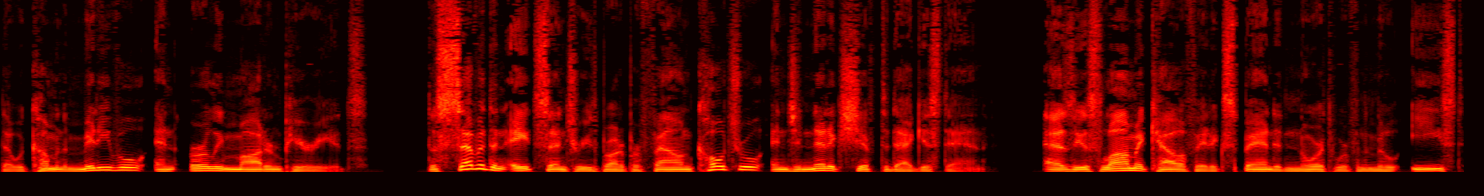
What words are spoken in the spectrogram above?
that would come in the medieval and early modern periods. The 7th and 8th centuries brought a profound cultural and genetic shift to Dagestan. As the Islamic Caliphate expanded northward from the Middle East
